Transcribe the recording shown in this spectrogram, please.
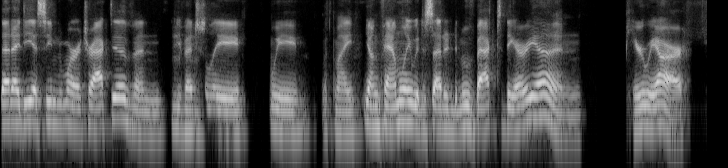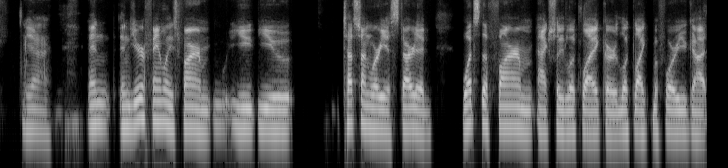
that idea seemed more attractive and mm-hmm. eventually we with my young family we decided to move back to the area and here we are yeah and and your family's farm you you touched on where you started what's the farm actually look like or look like before you got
